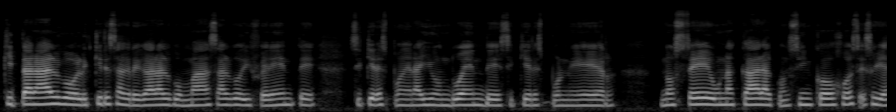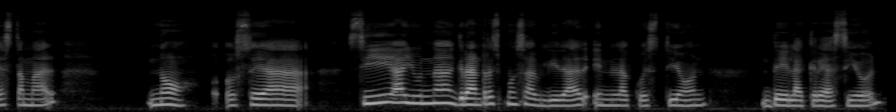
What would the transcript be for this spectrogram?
quitar algo, le quieres agregar algo más, algo diferente, si quieres poner ahí un duende, si quieres poner, no sé, una cara con cinco ojos, eso ya está mal. No, o sea, sí hay una gran responsabilidad en la cuestión de la creación,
